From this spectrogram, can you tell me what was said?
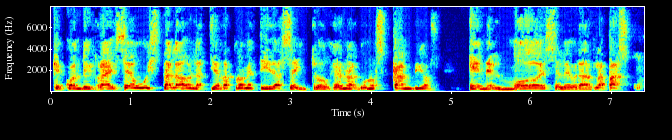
que cuando Israel se hubo instalado en la tierra prometida, se introdujeron algunos cambios en el modo de celebrar la Pascua.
